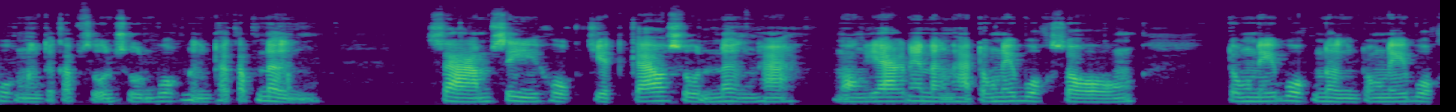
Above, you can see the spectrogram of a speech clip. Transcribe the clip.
บวกหนึ่งเท่ากับศูนย์ศูนย์บวกหนึ่งเท่ากับหนึ่งสามสี่หกเจ็ดเก้าศูนย์หนึ่งฮะมองยากเนิดหนึ่งนะตรงนี้บวกสองตรงนี้บวกหนึ่งตรงนี้บวก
